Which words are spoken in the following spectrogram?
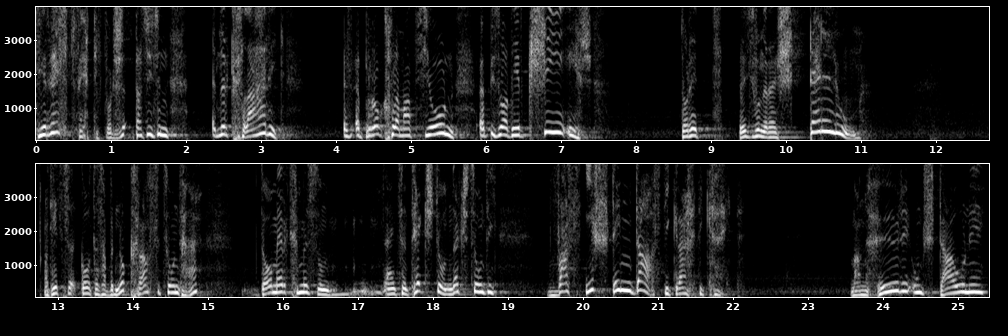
gerechtfertigt worden. Das ist eine Erklärung, eine Proklamation, etwas, was dir geschehen ist. Da redet es von einer Stellung. Und jetzt geht das aber noch krasser zu und her da merken wir es und einzelne Texte und nächste Sonntag. Was ist denn das, die Gerechtigkeit? Man höre und staune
